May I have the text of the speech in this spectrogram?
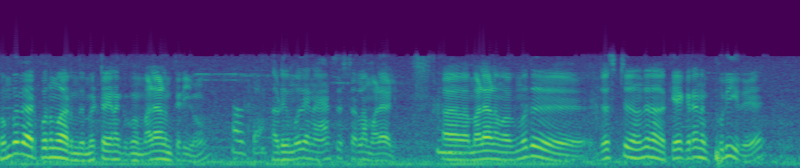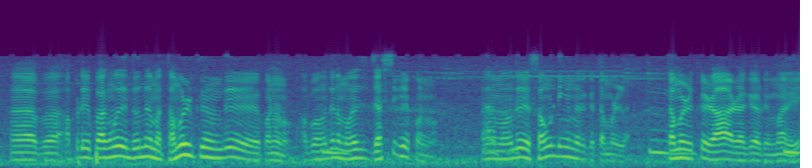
ரொம்பவே அற்புதமாக இருந்தது. மெட்டு எனக்கு மலையாளம் தெரியும். அப்படிங்கும்போது என் ஆன்சிஸ்டர்லாம் மலையாளி. மலையாளம் வரும்போது ஜஸ்ட் வந்து நான் கேட்குறேன் எனக்கு புரியுது. அப்படி பார்க்கும்போது இது வந்து நம்ம தமிழுக்கு வந்து பண்ணணும். அப்போ வந்து நம்ம வந்து ஜஸ்டிஃபை பண்ணணும். அது நம்ம வந்து சவுண்டிங்னு இருக்கு தமிழ்ல. தமிழுக்கு ழா அழகு அப்படி மாதிரி.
